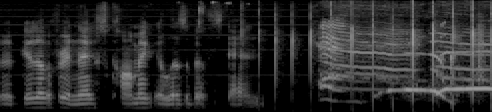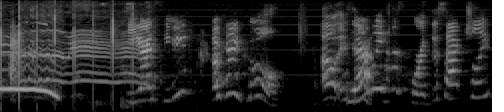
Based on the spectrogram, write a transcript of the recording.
to get up for your next comic, Elizabeth Stanton. Do you guys see me? Okay, cool. Oh, is there a way to record this actually?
